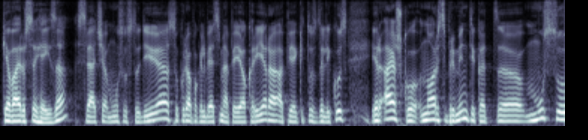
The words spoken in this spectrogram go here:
Kevariusą Heizą, svečią mūsų studijoje, su kuriuo pakalbėsime apie jo karjerą, apie kitus dalykus. Ir aišku, norisi priminti, kad uh, mūsų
